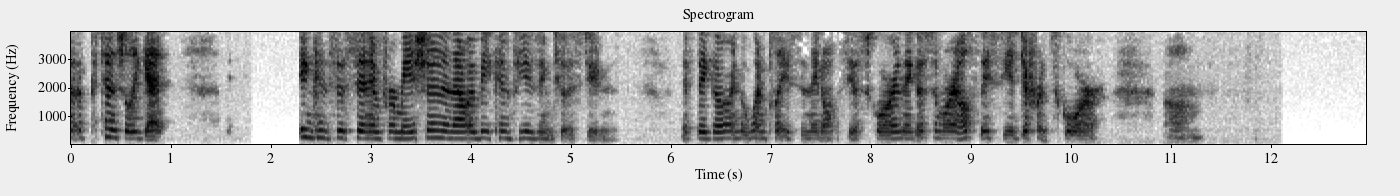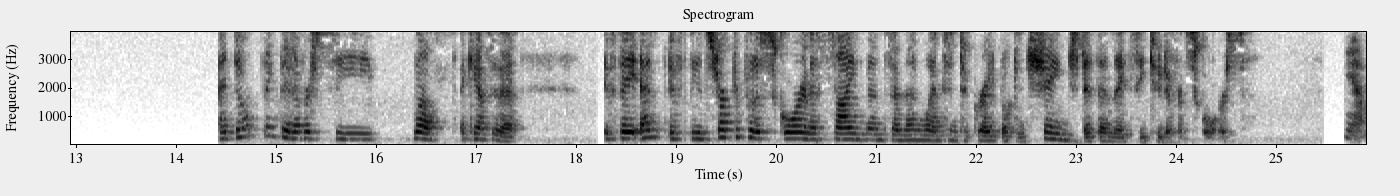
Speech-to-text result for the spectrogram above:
uh, potentially get inconsistent information and that would be confusing to a student if they go into one place and they don't see a score and they go somewhere else they see a different score um, i don't think they'd ever see well i can't say that. If they end if the instructor put a score in assignments and then went into gradebook and changed it then they'd see two different scores. Yeah.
